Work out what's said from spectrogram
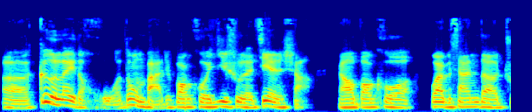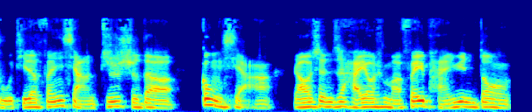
呃，各类的活动吧，就包括艺术的鉴赏，然后包括 Web 三的主题的分享、知识的共享，然后甚至还有什么飞盘运动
